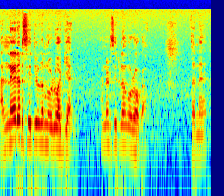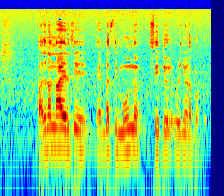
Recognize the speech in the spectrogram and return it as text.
അൺഎയ്ഡഡ് സീറ്റുകൾ നമ്മൾ ഒഴിവാക്കിയാൽ അൺഎയ്ഡഡ് സീറ്റുകൾ നമുക്ക് ഒഴിവാക്കാം. തന്നെ പതിനൊന്നായിരത്തി എൺപത്തി മൂന്ന് സീറ്റുകൾ ഒഴിഞ്ഞുകിടപ്പുണ്ട്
